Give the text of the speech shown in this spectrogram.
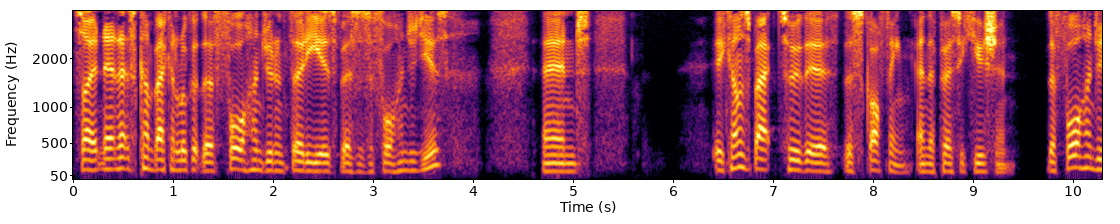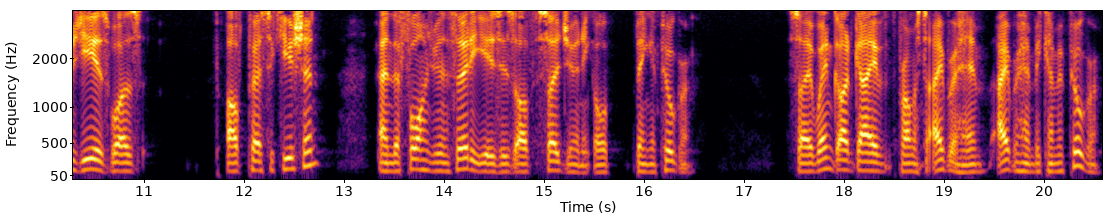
So now let's come back and look at the 430 years versus the 400 years. And it comes back to the, the scoffing and the persecution. The 400 years was of persecution, and the 430 years is of sojourning or being a pilgrim. So when God gave the promise to Abraham, Abraham became a pilgrim.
